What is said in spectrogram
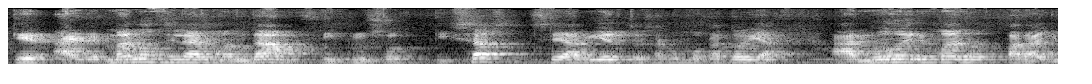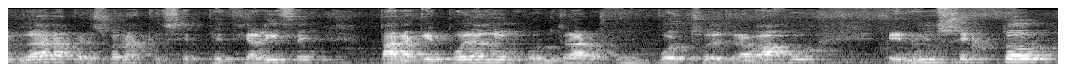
que a hermanos de la hermandad, incluso quizás sea abierto esa convocatoria a no hermanos para ayudar a personas que se especialicen para que puedan encontrar un puesto de trabajo en un sector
